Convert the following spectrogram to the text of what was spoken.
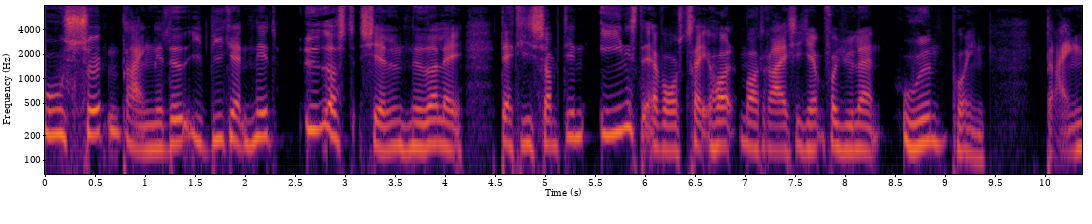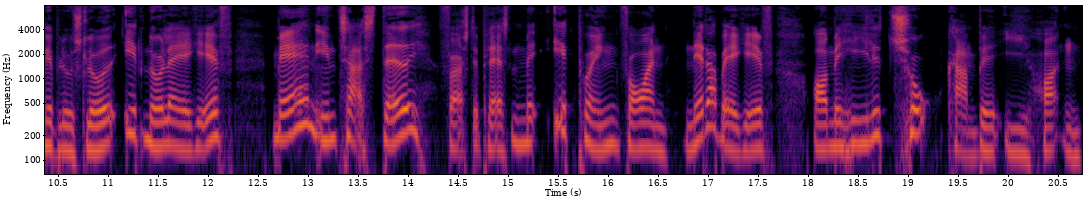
U17-drengene led i weekenden et yderst sjældent nederlag, da de som den eneste af vores tre hold måtte rejse hjem fra Jylland uden point. Drengene blev slået 1-0 af AGF, men indtager stadig førstepladsen med et point foran netop AGF og med hele to kampe i hånden.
